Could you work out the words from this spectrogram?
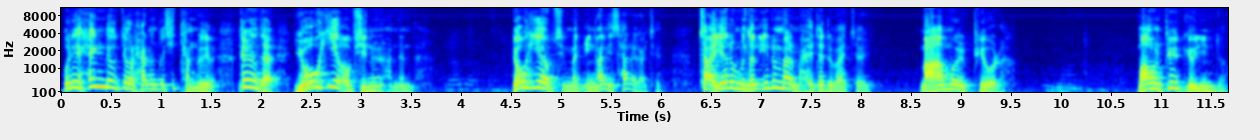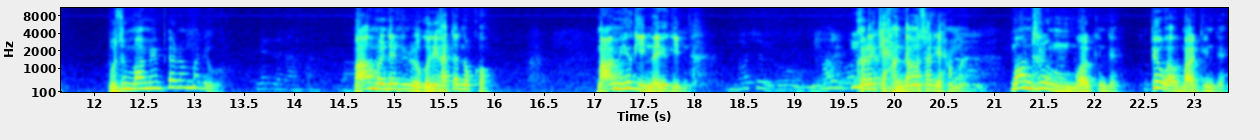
우리 행동적으로 하는 것이 탐욕이다. 그런데 욕이 없이는 안 된다. 욕이 없으면 인간이 살아가죠. 자, 여러분들은 이런 말 많이 들어봤죠. 마음을 비워라. 마음을 비울 게 어딘데? 무슨 마음이 비우란 말이고. 마음을 내리놓고 어디 갖다 놓고. 마음이 여기 있나, 여기 있나. 그렇게 황당한 소리 하면. 마음 들으면 뭐 할 건데? 비워가고 말 건데.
